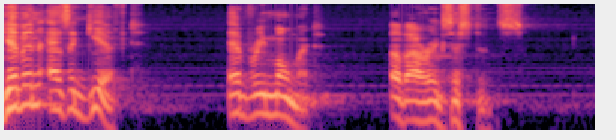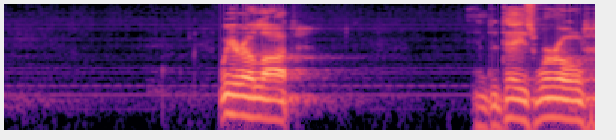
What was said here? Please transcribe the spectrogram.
given as a gift every moment of our existence. We hear a lot in today's world,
